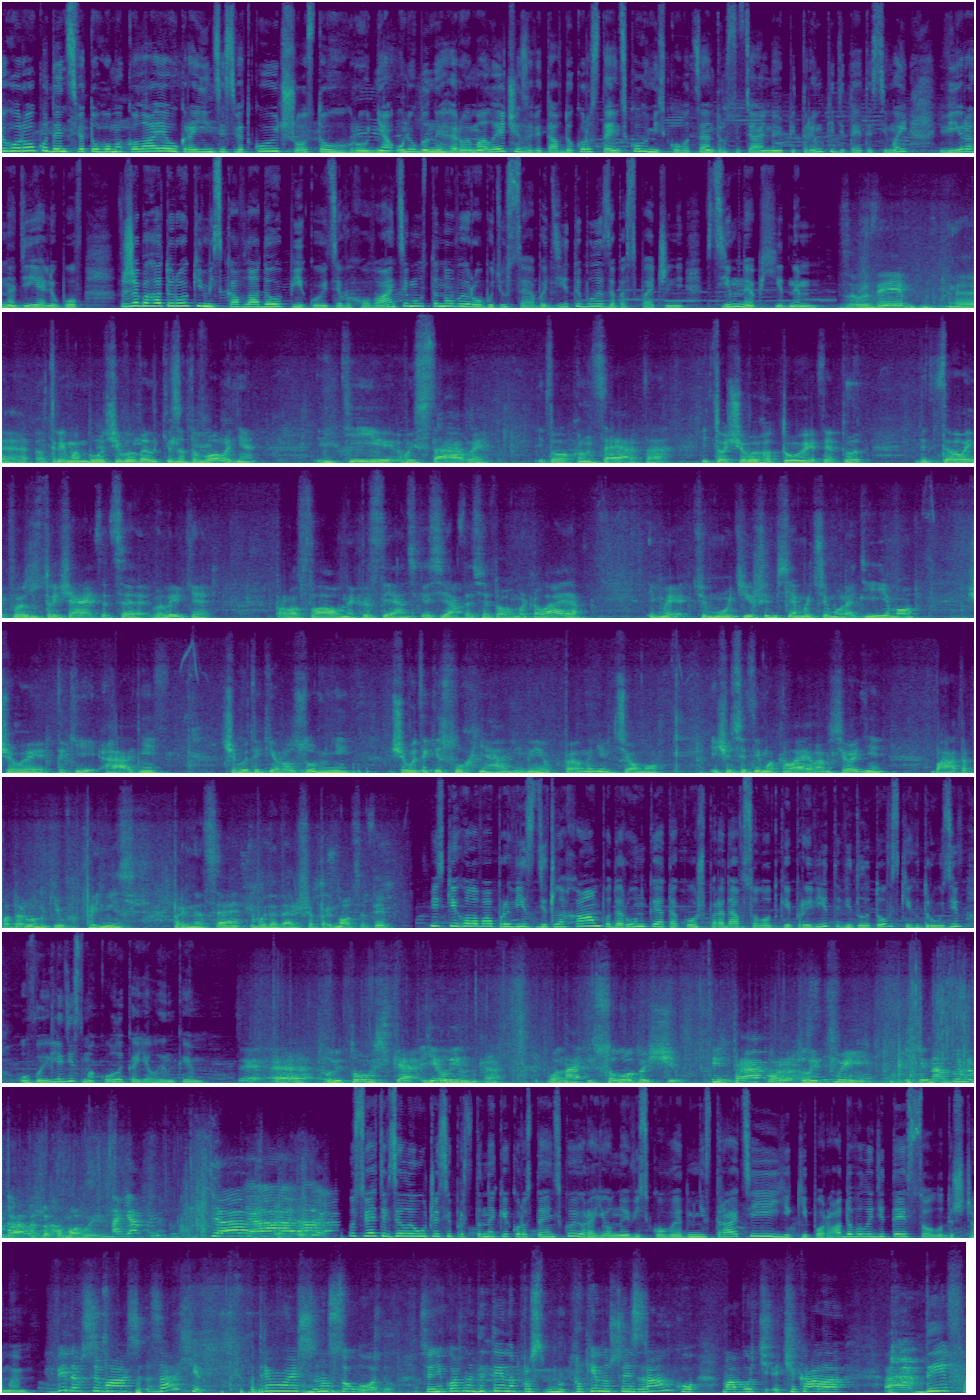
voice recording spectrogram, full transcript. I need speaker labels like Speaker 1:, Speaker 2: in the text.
Speaker 1: Цього року День Святого Миколая українці святкують 6 грудня. Улюблений герой малечі завітав до Коростенського міського центру соціальної підтримки дітей та сімей Віра, Надія, Любов. Вже багато років міська влада опікується вихованцями установи і робить усе, аби діти були забезпечені всім необхідним.
Speaker 2: Завжди е, отримуємо дуже велике задоволення від тієї вистави, і того концерту, і того, що ви готуєте тут, від того, як ви зустрічаєте це велике православне християнське свято Святого Миколая. І ми цьому тішимося, ми цьому радіємо, що ви такі гарні, що ви такі розумні, що ви такі слухняні, ми впевнені в цьому. І що Святий Миколай вам сьогодні багато подарунків приніс, принесе і буде далі приносити.
Speaker 1: Міський голова привіз дітлахам подарунки, а також передав солодкий привіт від литовських друзів у вигляді смаколика ялинки.
Speaker 2: Це е, литовська ялинка, вона із солодощів. І прапор Литви, які нам дуже багато допомогли.
Speaker 1: У святі взяли участь і представники Коростенської районної військової адміністрації, які порадували дітей солодощами.
Speaker 3: Відвідавши ваш захід, отримуєш насолоду. Сьогодні кожна дитина, прокинувшись зранку, мабуть, чекала е, див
